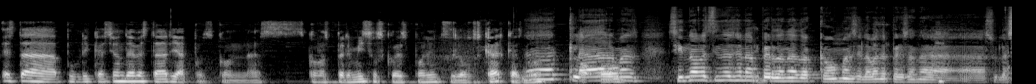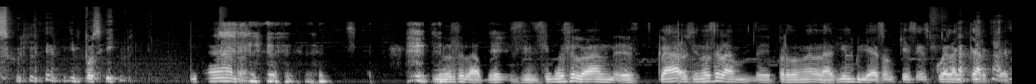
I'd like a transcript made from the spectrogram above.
esta publicación debe estar ya pues con las con los permisos correspondientes de los carcas, ¿no? Ah, claro, si no si no se le han perdonado a Comas de la banda personal Azul Azul, imposible. Claro. si no se la si, no se lo han es, claro si no se la eh, perdonan a Ariel Villazón que es escuela Carcas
